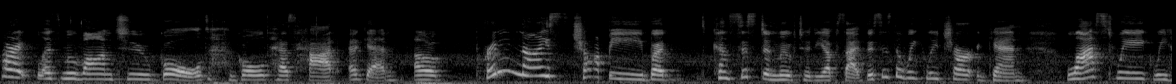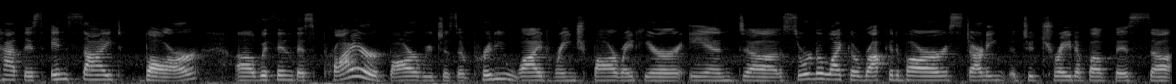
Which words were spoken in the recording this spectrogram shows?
All right, let's move on to gold. Gold has had, again, a pretty nice, choppy, but consistent move to the upside. This is the weekly chart again. Last week, we had this inside bar uh, within this prior bar, which is a pretty wide range bar right here, and uh, sort of like a rocket bar starting to trade above this uh,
